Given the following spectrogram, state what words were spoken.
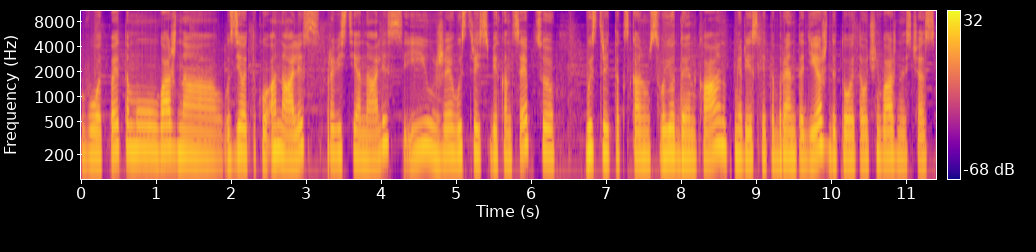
Вот, поэтому важно сделать такой анализ, провести анализ и уже выстроить себе концепцию, выстроить, так скажем, свое ДНК. Например, если это бренд одежды, то это очень важно сейчас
